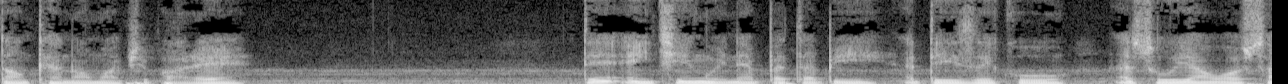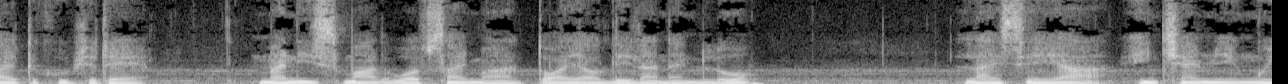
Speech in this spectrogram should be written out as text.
တောင်းခံတော့မှာဖြစ်ပါတယ်။တင်အိမ်ချင်းငွေနဲ့ပတ်သက်ပြီးအသေးစိတ်ကိုအစိုးရ website တစ်ခုဖြစ်တဲ့ Money Smart website မှာတွားရောက်လေ့လာနိုင်တယ်လို့လိုင်စင်ရအင်ချမ်းမြေငွေ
